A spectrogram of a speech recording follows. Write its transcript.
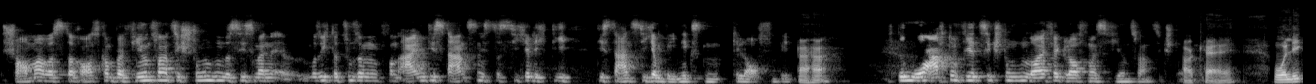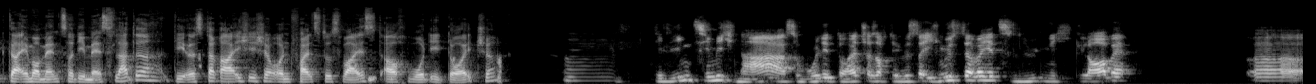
schauen wir, was da rauskommt. Bei 24 Stunden, das ist mein, muss ich dazu sagen, von allen Distanzen ist das sicherlich die Distanz, die ich am wenigsten gelaufen bin. Aha. Ich bin nur 48 Stunden Läufe gelaufen als 24 Stunden. Okay. Wo liegt da im Moment so die Messlatte, die österreichische und falls du es weißt, auch wo die deutsche? Die liegen ziemlich nah, sowohl die deutsche als auch die österreichische. Ich müsste aber jetzt lügen. Ich glaube äh,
